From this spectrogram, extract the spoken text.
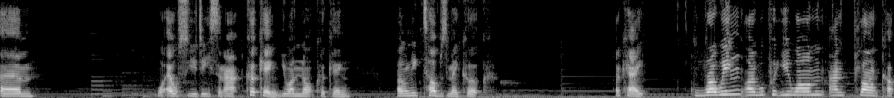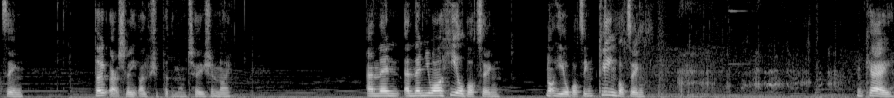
Um, what else are you decent at? Cooking. You are not cooking. Only Tubbs may cook. Okay. Growing, I will put you on. And plant cutting. Though, actually, I should put them on too, shouldn't I? And then, and then you are heel botting. Not heel botting, clean botting. Okay.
